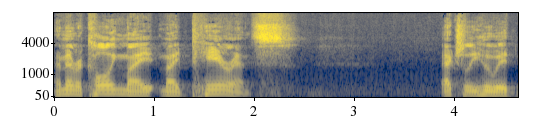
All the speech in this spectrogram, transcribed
I remember calling my, my parents, actually, who had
